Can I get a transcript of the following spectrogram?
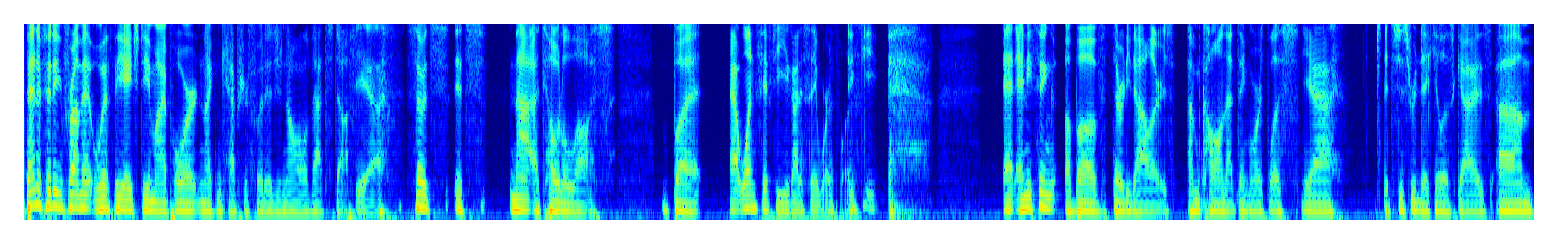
benefiting from it with the HDMI port, and I can capture footage and all of that stuff. Yeah. So it's it's not a total loss, but At 150, you got to say worthless. at anything above thirty dollars, I'm calling that thing worthless. Yeah. It's just ridiculous, guys. Um,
